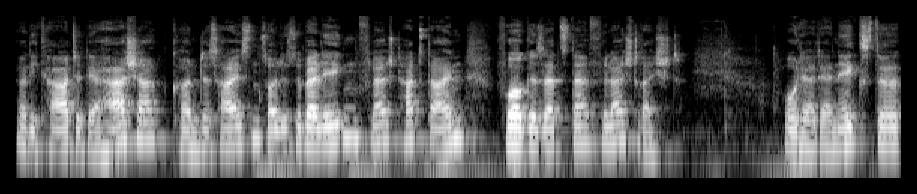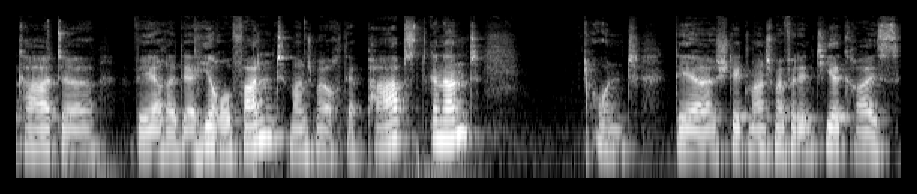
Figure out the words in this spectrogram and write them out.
äh, die Karte der Herrscher, könnte es heißen, solltest überlegen, vielleicht hat dein Vorgesetzter vielleicht recht. Oder der nächste Karte wäre der Hierophant, manchmal auch der Papst genannt. Und der steht manchmal für den Tierkreis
